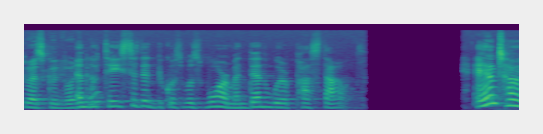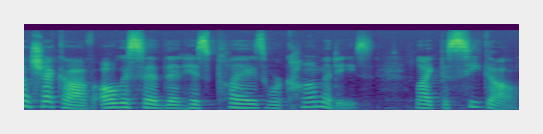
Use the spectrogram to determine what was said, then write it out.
It was good vodka. And we tasted it because it was warm, and then we were passed out. Anton Chekhov always said that his plays were comedies, like The Seagull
